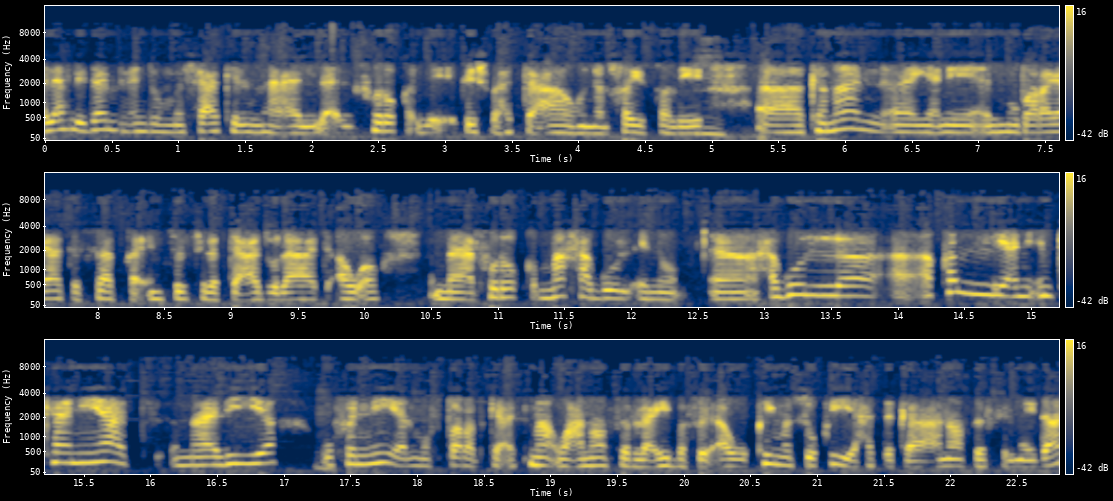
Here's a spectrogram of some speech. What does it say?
الأهلي دائما عندهم مشاكل مع الفرق اللي تشبه التعاون الفيصلي. آه كمان آه يعني المباريات السابقة إن سلسلة تعادلات أو, أو مع فرق ما حقول إنه آه حقول آه أقل يعني إمكانيات مالية وفنية المفترض كأسماء وعناصر لعيبة في أو قيمة سوقية حتى كعناصر في الميدان.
